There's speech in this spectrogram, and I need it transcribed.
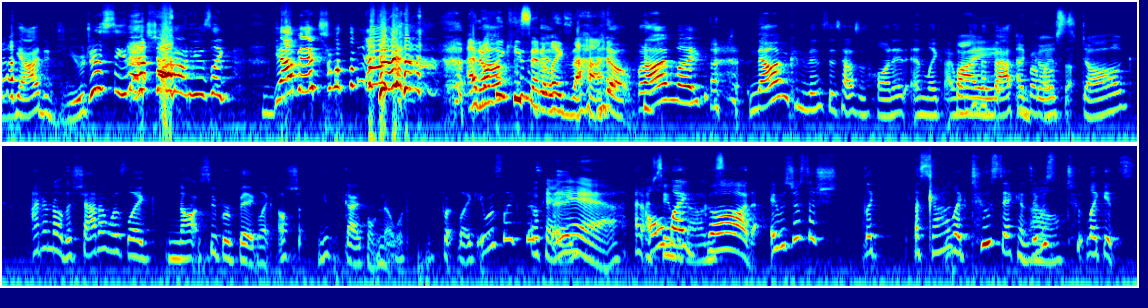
Like, yeah, did you just see that shadow? And he was like, Yeah, bitch, what the fuck? I don't think he said it like convinced- that. No, but I'm like, now I'm convinced this house is haunted, and like I went to the bathroom a by ghost myself. dog. I don't know. The shadow was like not super big. Like I'll show you guys won't know what, but like it was like this Okay, big. yeah. And I've oh my god, it was just a sh- like a like two seconds. It was Oh. two like it's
